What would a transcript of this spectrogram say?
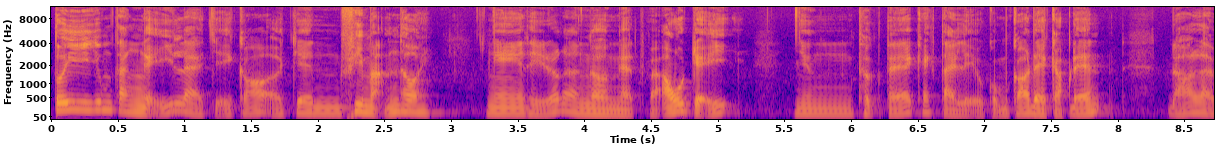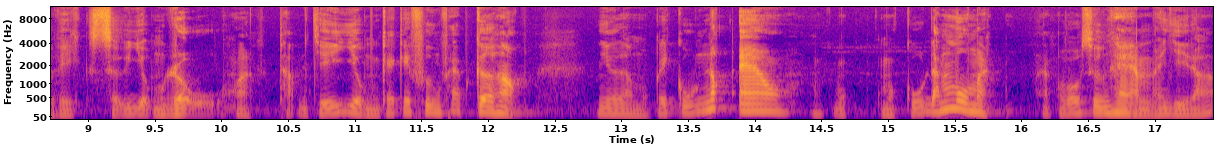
tuy chúng ta nghĩ là chỉ có ở trên phim ảnh thôi, nghe thì rất là ngờ nghệch và ấu trĩ nhưng thực tế các tài liệu cũng có đề cập đến đó là việc sử dụng rượu hoặc thậm chí dùng các cái phương pháp cơ học như là một cái cú knock out một, một cú đấm vô mặt hoặc vô xương hàm hay gì đó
